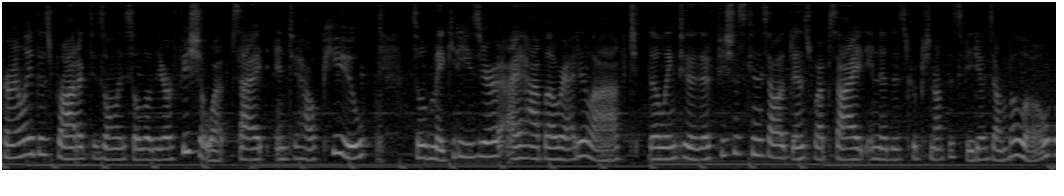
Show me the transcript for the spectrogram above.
currently this product is only sold on their official website and to help you to make it easier I have already left the link to the official Skin Cell Advanced website in the description of this video down below.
